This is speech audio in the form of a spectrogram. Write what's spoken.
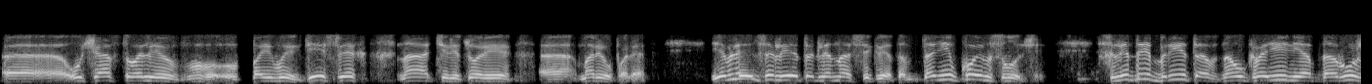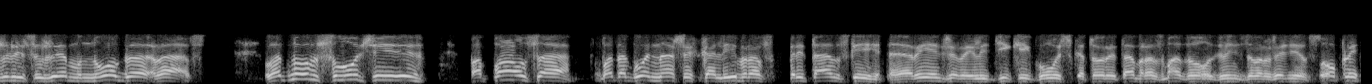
э, участвовали в, в боевых действиях на территории э, Мариуполя. Является ли это для нас секретом? Да ни в коем случае. Следы бритов на Украине обнаружились уже много раз. В одном случае попался под огонь наших калибров британский э, рейнджер или дикий гусь, который там размазывал, извините за выражение, сопли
